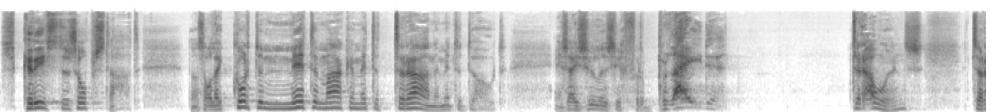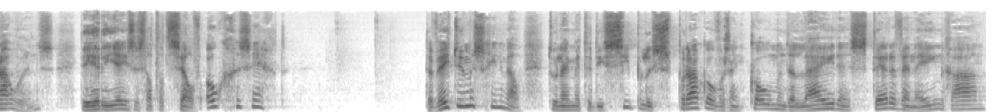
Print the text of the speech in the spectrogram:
Als Christus opstaat, dan zal hij korte metten maken met de tranen, met de dood. En zij zullen zich verblijden. Trouwens, trouwens, de Heer Jezus had dat zelf ook gezegd. Dat weet u misschien wel. Toen hij met de discipelen sprak over zijn komende lijden en sterven en heen gaan.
